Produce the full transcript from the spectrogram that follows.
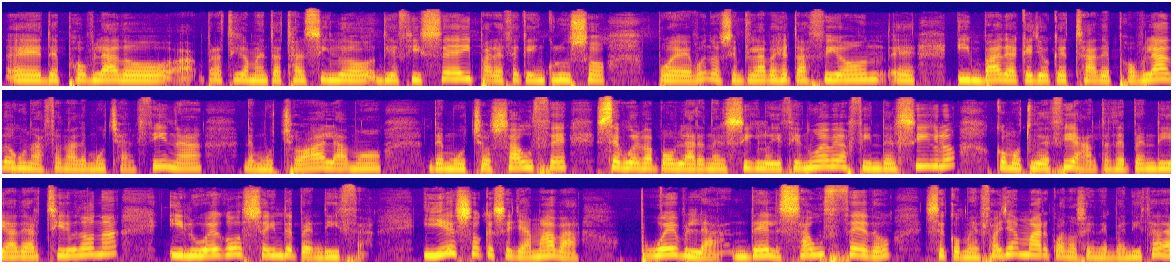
eh, despoblado ah, prácticamente hasta el siglo XVI. Parece que incluso, pues bueno, siempre la vegetación eh, invade aquello que está despoblado. Es una zona de mucha encina, de mucho álamo, de mucho sauce. Se vuelve a poblar en el siglo XIX, a fin de siglo, como tú decías, antes dependía de Archidona y luego se independiza. Y eso que se llamaba Puebla del Saucedo se comenzó a llamar, cuando se independiza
